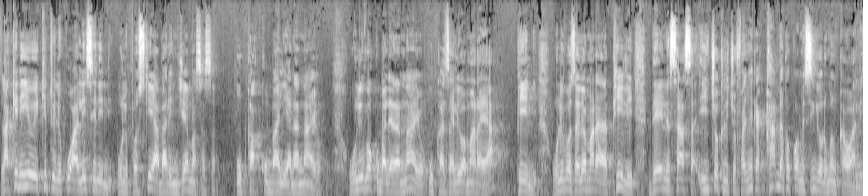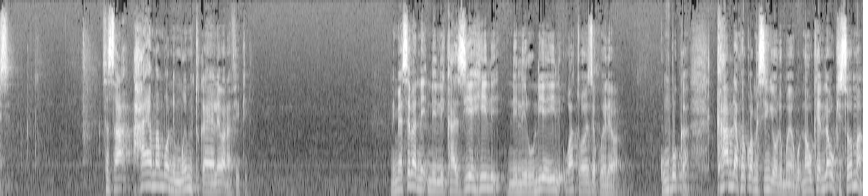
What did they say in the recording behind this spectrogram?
lakini hiyo kitu ilikuwa halisi lini uliposikia habari njema sasa ukakubaliana nayo. Ulivyokubaliana nayo ukazaliwa mara ya pili. Ulivyozaliwa mara ya pili then sasa hicho kilichofanyika kabla kuwekwa misingi ya ulimwengu kawa halisi. Sasa haya mambo ni muhimu tukayaelewa rafiki. Nimesema nilikazie hili nilirudie hili watu waweze kuelewa. Kumbuka kabla kuwekwa misingi ya ulimwengu na ukiendelea ukisoma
